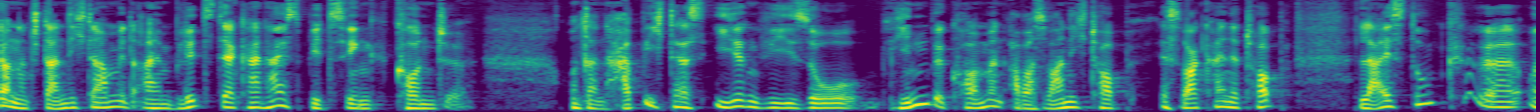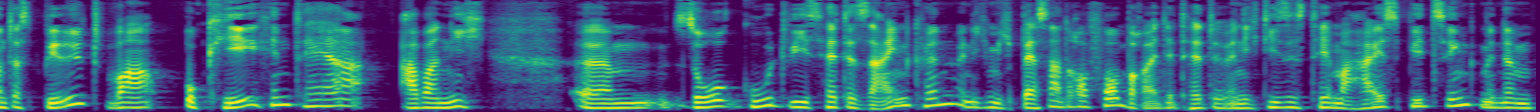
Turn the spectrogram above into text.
Ja, und dann stand ich da mit einem Blitz, der kein Highspeed-Sync konnte. Und dann habe ich das irgendwie so hinbekommen, aber es war nicht top. Es war keine Top-Leistung äh, und das Bild war okay hinterher, aber nicht ähm, so gut, wie es hätte sein können, wenn ich mich besser darauf vorbereitet hätte, wenn ich dieses Thema Highspeed Sync mit einem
